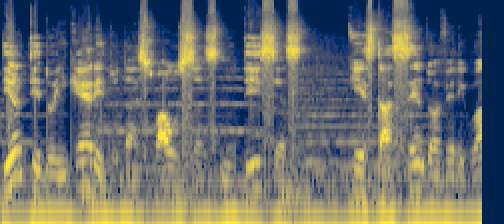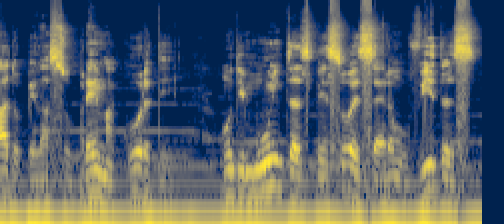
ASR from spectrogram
Diante do inquérito das falsas notícias que está sendo averiguado pela Suprema Corte, onde muitas pessoas serão ouvidas,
